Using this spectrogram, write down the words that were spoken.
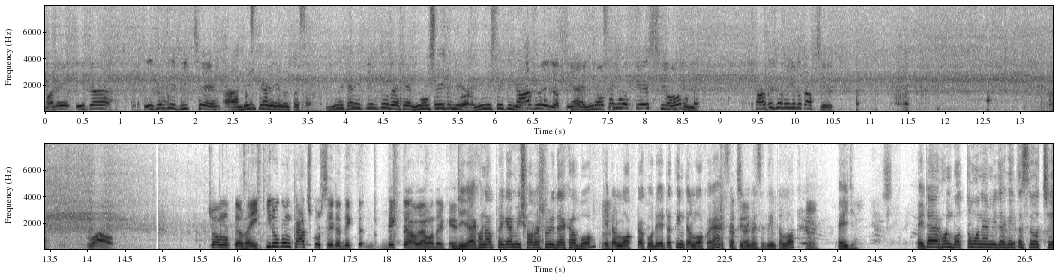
মানে এটা এইখান দিয়ে দিচ্ছেন আর আর নিচ থেকে বের হতেছে নিচে কিন্তু দেখেন নিমিশেই ক্লিয়ার নিমিশেই ক্লিয়ার কাজ হয়ে যাচ্ছে। হ্যাঁ। কতগুলো পেজ ছিল সাথে সাথে কিন্তু কাজ শেষ ওয়াও চমৎকার ভাই কীরকম কাজ করছে এটা দেখতে দেখতে হবে আমাদেরকে। জি এখন আপনাকে আমি সরাসরি দেখাবো এটা লকটা করে এটা তিনটা লক হয় হ্যাঁ? সেফটি আচ্ছা। ডিভাইসে তিনটা লক এই যে। এটা এখন বর্তমানে আমি দেখাইতেছে হচ্ছে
